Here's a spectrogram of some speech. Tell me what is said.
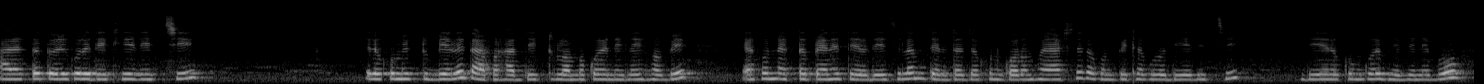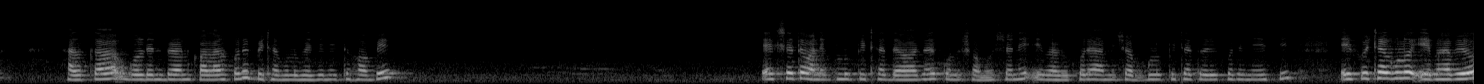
আর একটা তৈরি করে দেখিয়ে দিচ্ছি। এরকম একটু বেলে তারপর হাত দিয়ে একটু লম্বা করে নিলেই হবে। এখন একটা প্যানে তেল দিয়েছিলাম, তেলটা যখন গরম হয়ে আসছে তখন পিঠাগুলো দিয়ে দিচ্ছি। দিয়ে এরকম করে ভেজে নেব। হালকা গোল্ডেন ব্রাউন কালার করে পিঠাগুলো ভেজে নিতে হবে। একসাথে অনেকগুলো পিঠা দেওয়া যায়, কোনো সমস্যা নেই। এভাবে করে আমি সবগুলো পিঠা তৈরি করে নিয়েছি। এই পিঠাগুলো এভাবেও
